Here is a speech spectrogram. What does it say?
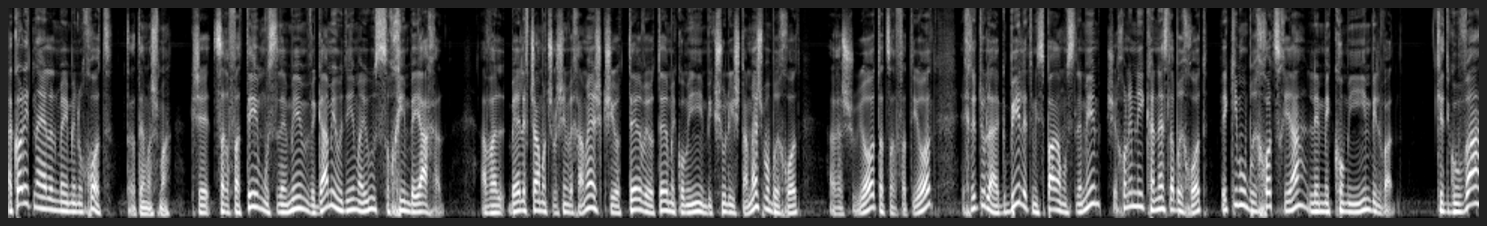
הכל התנהל על מי מנוחות, תרתי משמע, כשצרפתים, מוסלמים וגם יהודים היו שוחים ביחד. אבל ב-1935, כשיותר ויותר מקומיים ביקשו להשתמש בבריכות, הרשויות הצרפתיות החליטו להגביל את מספר המוסלמים שיכולים להיכנס לבריכות, והקימו בריכות שחייה למקומיים בלבד. כתגובה,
